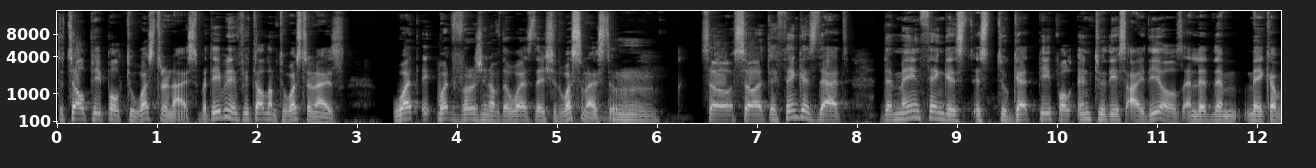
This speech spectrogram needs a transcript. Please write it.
to tell people to westernize. But even if you tell them to westernize what what version of the west they should westernize to? So, so the thing is that the main thing is is to get people into these ideals and let them make up.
